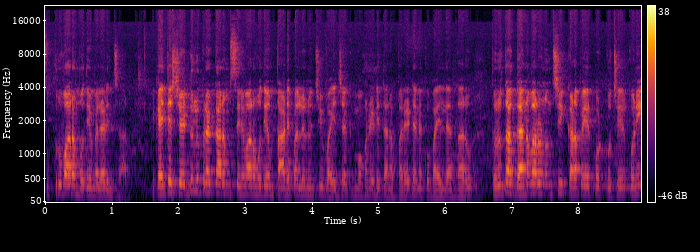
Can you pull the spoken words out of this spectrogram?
శుక్రవారం ఉదయం వెల్లడించారు. ఇకైతే షెడ్యూల్ ప్రకారం శనివారం ఉదయం తాడేపల్లి నుంచి వైఎస్ జగన్మోహన్ రెడ్డి తన పర్యటనకు బయలుదేరతారు. తొలుత గన్నవరం నుంచి కడప ఎయిర్పోర్ట్కు చేరుకొని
